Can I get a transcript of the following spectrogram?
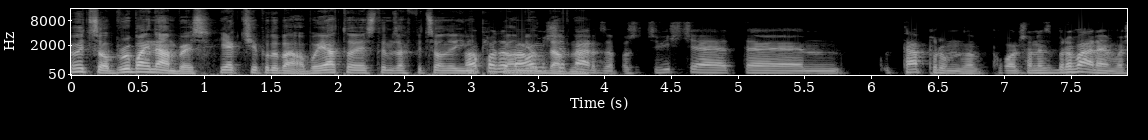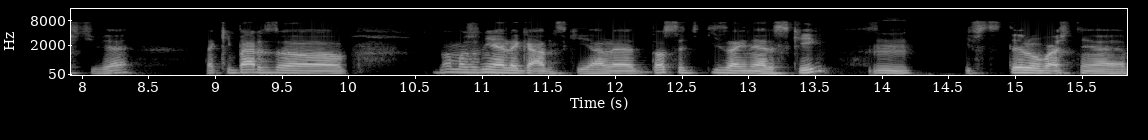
No i co, Brew by Numbers, jak ci się podobało? Bo ja to jestem zachwycony tymi No podobało od mi się dawna. bardzo, bo rzeczywiście ten taproom no, połączony z browarem właściwie, taki bardzo, no może nie elegancki, ale dosyć designerski Mm. i w stylu właśnie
